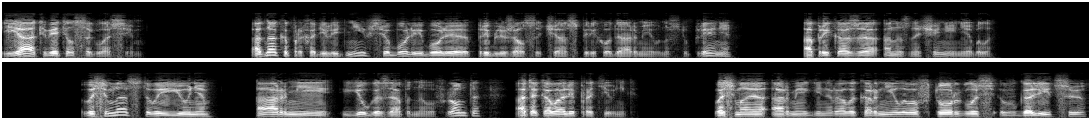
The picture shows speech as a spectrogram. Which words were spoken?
Я ответил согласием. Однако проходили дни, все более и более приближался час перехода армии в наступление, а приказа о назначении не было. 18 июня армии Юго-Западного фронта атаковали противника. Восьмая армия генерала Корнилова вторглась в Галицию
